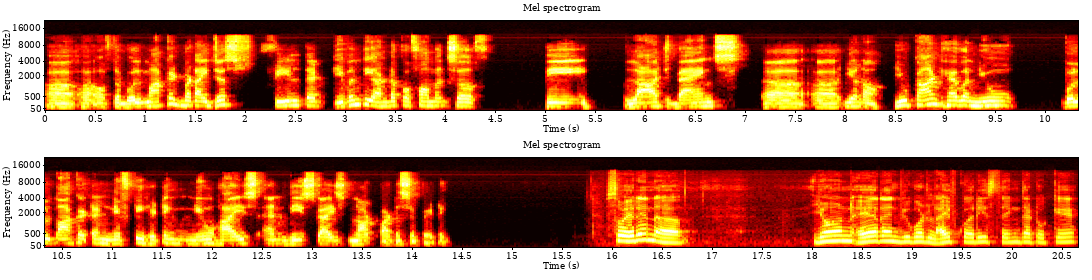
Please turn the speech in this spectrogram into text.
of the bull market. But I just feel that given the underperformance of the large banks, you know, you can't have a new bull market and Nifty hitting new highs and these guys not participating. So Hiren, uh, you're on air and we got live queries saying that okay,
